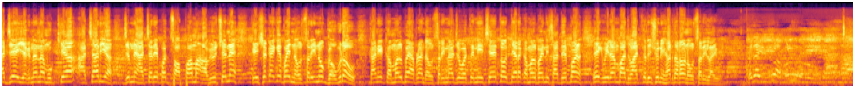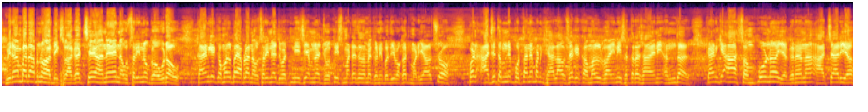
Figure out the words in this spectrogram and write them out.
આજે યજ્ઞના મુખ્ય આચાર્ય જેમને આચાર્ય પદ સોંપવામાં આવ્યું છે ને, કહી શકાય કે ભાઈ નવસારીનું ગૌરવ, કારણ કે કમલભાઈ આપણા નવસારીના જ વતની છે, તો ત્યારે કમલભાઈની સાથે પણ એક વિરામ બાદ વાત કરીશું. નિહાળતા તારો નવસારી લાઈવ. વિરામ બાદ આપનું હાર્દિક સ્વાગત છે અને નવસારીનું ગૌરવ. કારણ કે કમલભાઈ આપણા નવસારીના જ વતની છે, એમના જ્યોતિષ માટે તમે ઘણી બધી વખત મળ્યા આવશો. પણ આજે તમને પોતાને પણ ખ્યાલ આવશે કે કમલભાઈની સત્રછાયાની અંદર, કારણ કે આ સંપૂર્ણ યજ્ઞના આચાર્ય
